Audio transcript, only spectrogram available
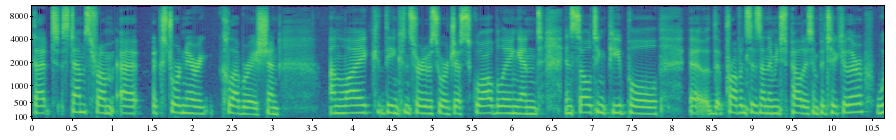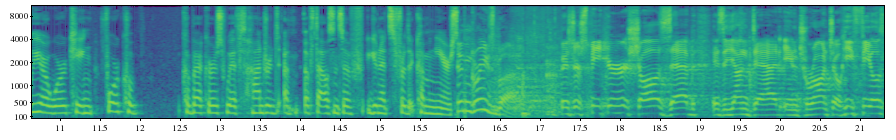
that stems from uh, extraordinary collaboration. Unlike the Conservatives who are just squabbling and insulting people, uh, the provinces and the municipalities in particular, we are working for Quebec Quebecers with hundreds of thousands of units for the coming years. In Griesbach. Mr. Speaker, Shaw Zeb is a young dad in Toronto. He feels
